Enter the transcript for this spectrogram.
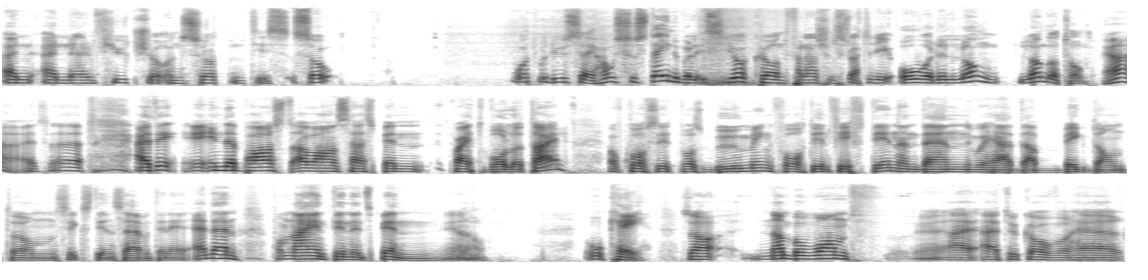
and, and, and future uncertainties. So, what would you say? How sustainable is your current financial strategy over the long longer term? Yeah, it's, uh, I think in the past, Avance has been quite volatile. Of course, it was booming 14, 15, and then we had a big downturn 16, 17, 18, and then from 19, it's been, you know, okay. So number one, uh, I, I took over here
